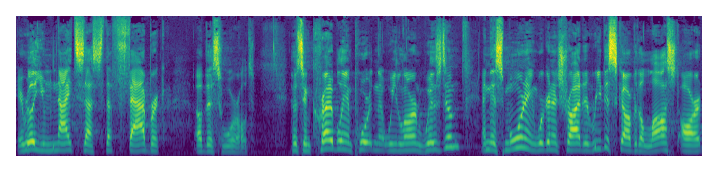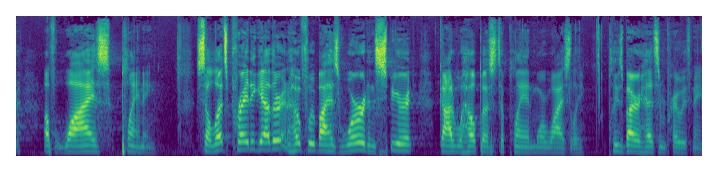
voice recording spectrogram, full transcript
It really unites us, the fabric of this world. So it's incredibly important that we learn wisdom. And this morning, we're going to try to rediscover the lost art of wise planning. So let's pray together, and hopefully, by His word and spirit, God will help us to plan more wisely. Please bow your heads and pray with me.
